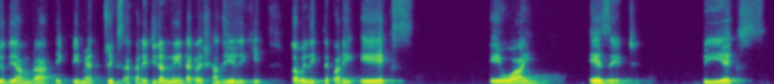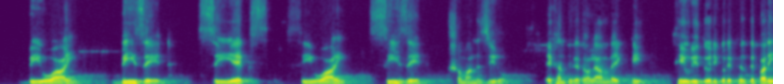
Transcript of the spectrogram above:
যদি আমরা একটি ম্যাট্রিক্স আকারে ডিটারমিনেন্ট আকারে সাজিয়ে লিখি, তবে লিখতে পারি ax ay az bx by bz cx c y সিজেড সমান জিরো এখান থেকে তাহলে আমরা একটি থিওরি তৈরি করে ফেলতে পারি।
